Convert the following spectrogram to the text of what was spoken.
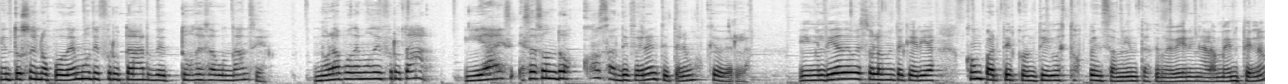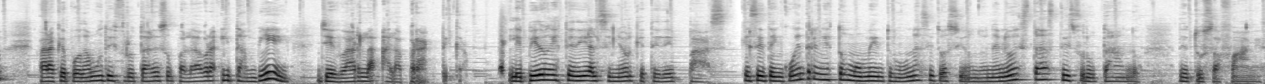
entonces no podemos disfrutar de toda esa abundancia. No la podemos disfrutar. Y esas son dos cosas diferentes y tenemos que verlas. Y en el día de hoy solamente quería compartir contigo estos pensamientos que me vienen a la mente, ¿no? Para que podamos disfrutar de su palabra y también llevarla a la práctica. Le pido en este día al Señor que te dé paz, que si te encuentras en estos momentos en una situación donde no estás disfrutando de tus afanes,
